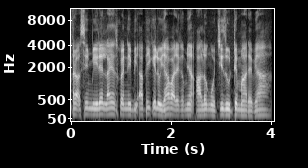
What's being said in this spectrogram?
အဲ့တော့အစင်မီတဲ့ Lion Square နေပြီးအပိတ်ကလို့ရပါတယ်ခင်ဗျအားလုံးကိုကျေးဇူးတင်ပါတယ်ဗျာ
